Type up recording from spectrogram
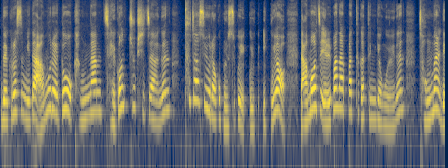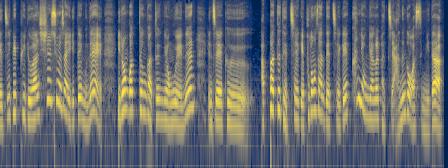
네, 그렇습니다. 아무래도 강남 재건축 시장은 투자 수요라고 볼 수가 있고, 있고요. 나머지 일반 아파트 같은 경우에는 정말 내 집이 필요한 실수요자이기 때문에 이런 같은 같은 경우에는 이제 그 아파트 대책에 부동산 대책에 큰 영향을 받지 않은 것 같습니다.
